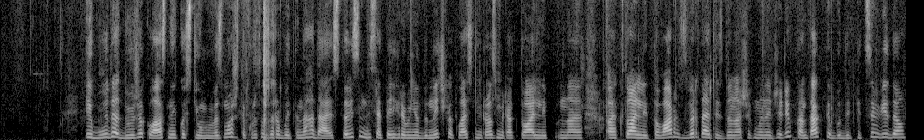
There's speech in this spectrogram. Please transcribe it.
І буде дуже класний костюм. Ви зможете круто заробити. Нагадаю, 185 гривень одиничка, класні розміри, актуальний, на, актуальний товар. Звертайтесь до наших менеджерів, контакти будуть під цим відео.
